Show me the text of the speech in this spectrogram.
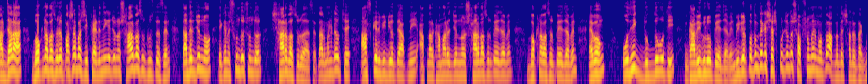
আর যারা বকনা বাছুরের পাশাপাশি ফ্যাডেনিংয়ের জন্য সার বাছুর খুঁজতেছেন, তাদের জন্য এখানে সুন্দর সুন্দর সার বাছুরও আছে। তার মানে এটা হচ্ছে আজকের ভিডিওতে আপনি আপনার খামারের জন্য সার বাছুর পেয়ে যাবেন, বকনা বাছুর পেয়ে যাবেন এবং অধিক দুগ্ধবতী গাবিগুলোও পেয়ে যাবেন। ভিডিওর প্রথম থেকে শেষ পর্যন্ত সবসময়ের মতো আপনাদের সাথে থাকব।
